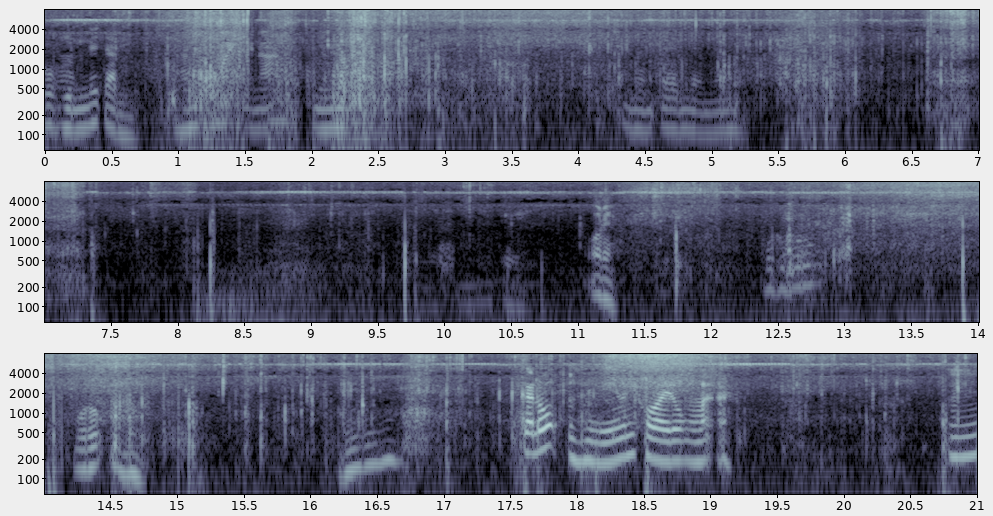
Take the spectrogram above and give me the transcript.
บ่ขึ้นได้จันหันเอาไม้นะยังบ่มันแตนอย่างนั้โอ้ยบ่รู้บ่รู้บ่รู้เดี๋ยกระดุกอื้อหือมันคอยลงมาอืม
